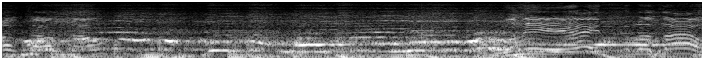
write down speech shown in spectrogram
যাও যাও যাও মনে এই তোরা যাও যাও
